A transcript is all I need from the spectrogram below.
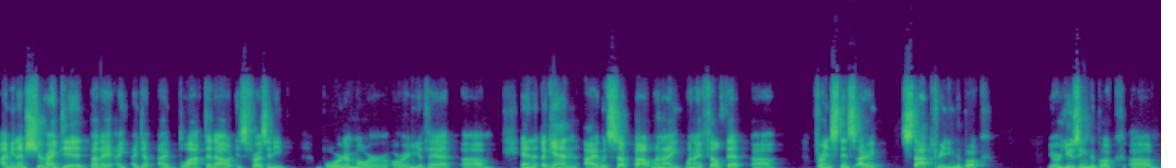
I mean, I'm sure I did, but I, I, I, I, blocked it out as far as any boredom or, or any of that. Um, and again, I would sub out when I, when I felt that, uh, for instance, I stopped reading the book or using the book. Um,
